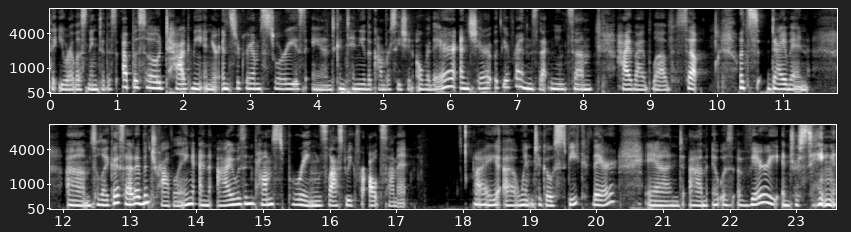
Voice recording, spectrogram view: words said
that you are listening to this episode, tag me in your Instagram stories, and continue the conversation over there and share it with your friends that need some high vibe love. So, let's dive in. Um, so, like I said, I've been traveling and I was in Palm Springs last week for Alt Summit. I uh, went to go speak there, and um, it was a very interesting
